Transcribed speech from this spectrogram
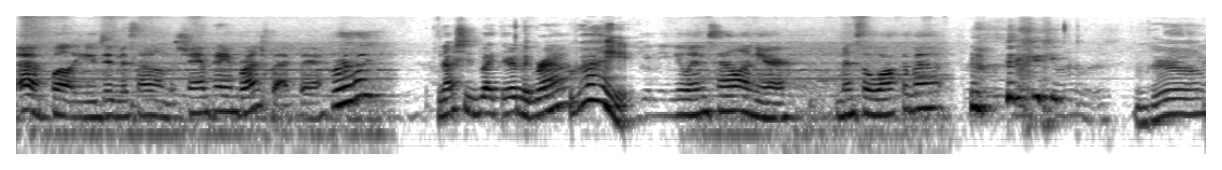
Oh, well, you did miss out on the champagne brunch back there. Really? Now she's back there in the ground. Right. Giving you intel on your mental walkabout? Girl.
